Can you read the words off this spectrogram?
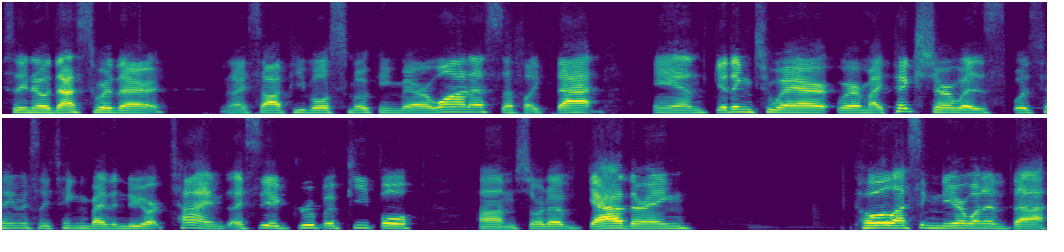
so, you know, that's where they're, you know, I saw people smoking marijuana, stuff like that. And getting to where where my picture was was famously taken by the New York Times, I see a group of people um, sort of gathering, coalescing near one of the,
